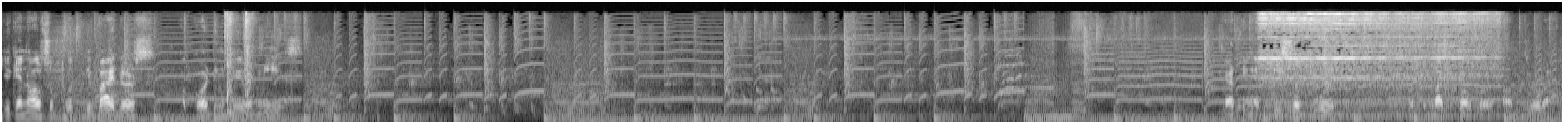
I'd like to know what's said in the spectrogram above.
You can also put dividers according to your needs. Cutting a piece of wood for the back cover of the rack.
